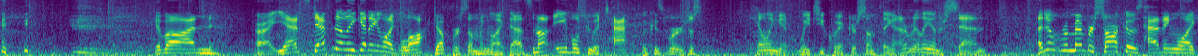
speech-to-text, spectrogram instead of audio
Come on. All right, yeah, it's definitely getting like locked up or something like that. It's not able to attack because we're just killing it way too quick or something. I don't really understand. I don't remember Sarco's having like,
